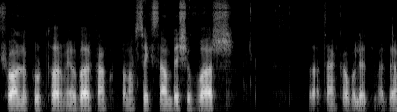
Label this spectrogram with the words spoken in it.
Köln'ü kurtarmıyor. Berkan Kutlu'nun 85'i var. Zaten kabul etmedi.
